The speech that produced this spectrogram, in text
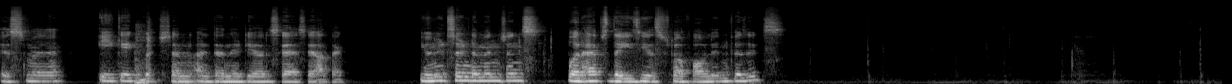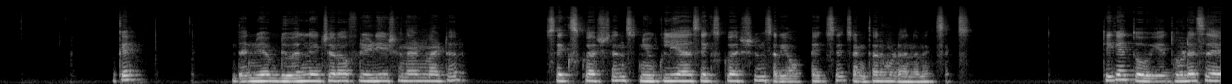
इसमें एक एक क्वेश्चन अल्टरनेट ईयर से ऐसे आता है यूनिट्स एंड डायमेंशंस perhaps the easiest of all in physics okay then we have dual nature of radiation and matter six questions nuclear six questions, reoptics six and thermodynamics six. ठीक है तो ये थोड़े से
